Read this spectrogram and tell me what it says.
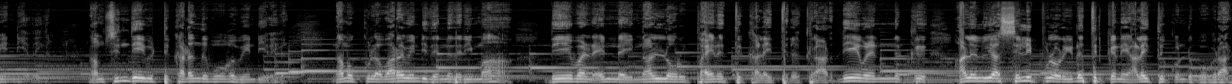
வேண்டியவைகள். நாம் சிந்தையை விட்டு கடந்து போக வேண்டியவைகள். நமக்குள்ள வர வேண்டியது என்ன தெரியுமா? தேவன் என்னை நல்ல ஒரு பயணத்துக்கு அழைத்திருக்கிறார். தேவன் எனக்கு அழலுயா செழிப்புள்ள ஒரு இடத்திற்கு என்னை அழைத்து கொண்டு போகிறார்.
